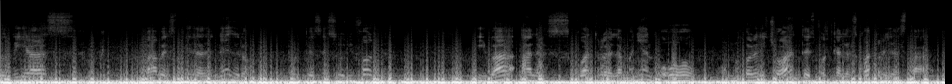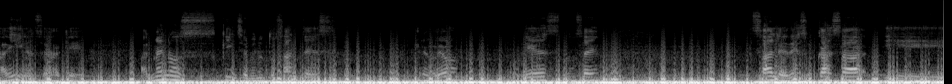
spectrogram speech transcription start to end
los días va vestida de negro, porque ese es su uniforme, y va a las 4 de la mañana, o, o mejor dicho antes, porque a las 4 ya está ahí, o sea que al menos 15 minutos antes, creo yo, o 10, no sé, sale de su casa y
